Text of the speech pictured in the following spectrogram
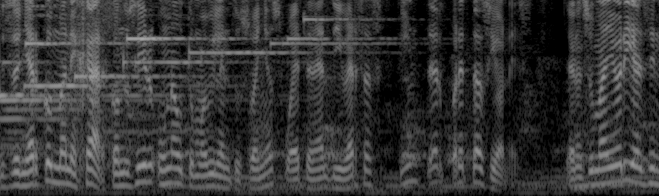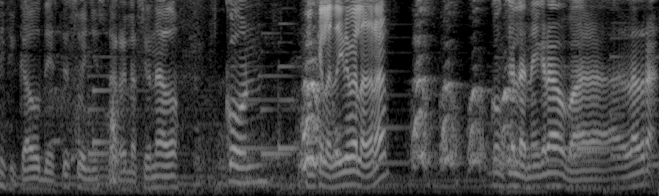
Diseñar con manejar. Conducir un automóvil en tus sueños puede tener diversas interpretaciones. Pero en su mayoría el significado de este sueño está relacionado con, ¿Con que la negra iba a ladrar? con que la negra va a ladrar.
